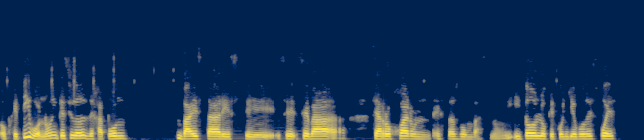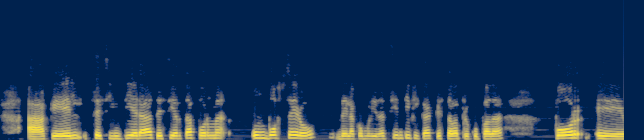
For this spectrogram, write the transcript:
objetivo, ¿no? En qué ciudades de Japón va a estar, este, se, se va, se arrojaron estas bombas, ¿no? Y, todo lo que conllevó después a que él se sintiera de cierta forma un vocero de la comunidad científica que estaba preocupada por eh,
